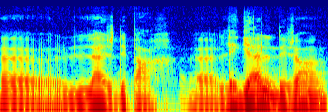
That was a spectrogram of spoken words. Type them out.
l'âge de départ légal déjà. Hein.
